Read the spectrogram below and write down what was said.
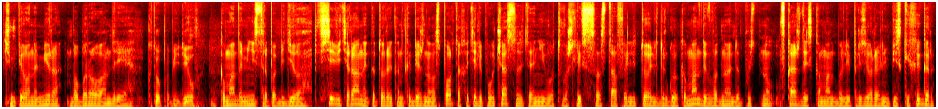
чемпиона мира Боброва Андрея. Кто победил? Команда министра победила. Все ветераны, которые конкобежного спорта хотели поучаствовать, они вот вошли в состав или той, или другой команды. В одной, допустим, ну, в каждой из команд были призеры Олимпийских игр.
